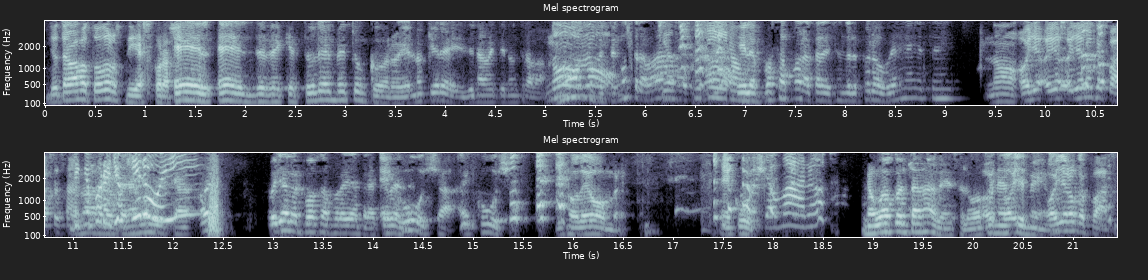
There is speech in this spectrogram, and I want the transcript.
Yo trabajo todos los días, corazón. Él, él, desde que tú le metes un coro y él no quiere ir, de una vez tiene un trabajo. No, porque no. tengo un trabajo. Dios. Y la esposa por atrás diciéndole, pero vete. No, oye, oye, oye lo que pasa, Sandra. Dije, No, pero no, yo quiero buscar. Oye, oye la esposa por allá atrás. Escucha, escucha, hijo de hombre. Escucha. No voy a cortar nada de eso, lo voy a poner así Oye, mismo. oye lo que pasa.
